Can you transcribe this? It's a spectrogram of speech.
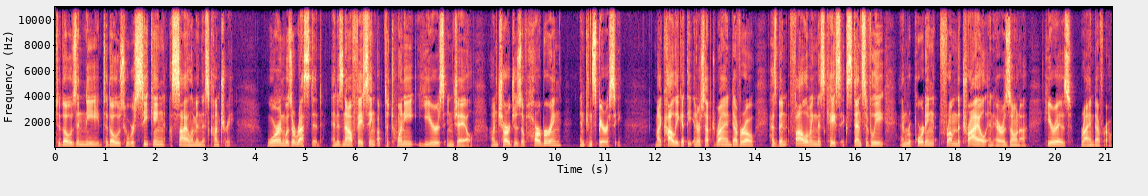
to those in need, to those who were seeking asylum in this country. Warren was arrested and is now facing up to 20 years in jail on charges of harboring and conspiracy. My colleague at The Intercept, Ryan Devereaux, has been following this case extensively and reporting from the trial in Arizona. Here is Ryan Devereaux.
